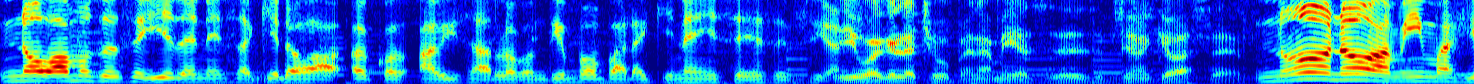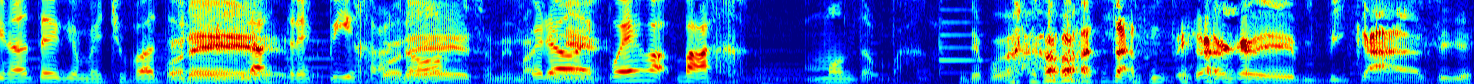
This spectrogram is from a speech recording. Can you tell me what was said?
No vamos a seguir en esa. Quiero a- a- avisarlo con tiempo para quien ahí se decepcione. Igual que la chupen, amiga, si se decepciona, ¿qué va a hacer? No, no, a mí imagínate que me chupa tres las tres pijas, por ¿no? eso, me Pero imaginé. después ba- baja, un montón baja. Después bastante baja de picada, así que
